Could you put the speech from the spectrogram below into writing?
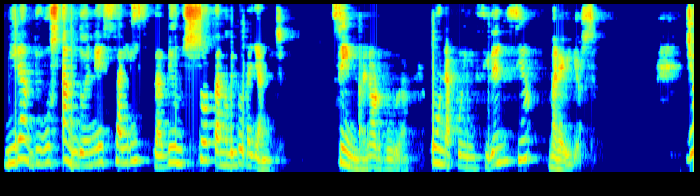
mirando y buscando en esa lista de un sótano de gota y ancha. Sin menor duda, una coincidencia maravillosa. Yo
